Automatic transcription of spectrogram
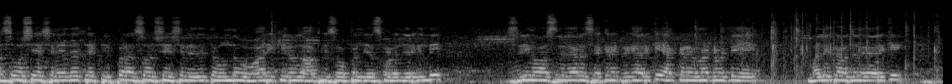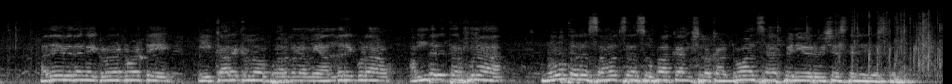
అసోసియేషన్ ఏదైతే టిప్పర్ అసోసియేషన్ ఏదైతే ఉందో వారికి ఈరోజు ఆఫీస్ ఓపెన్ చేసుకోవడం జరిగింది. శ్రీనివాసులు గారు సెక్రటరీ గారికి అక్కడే ఉన్నటువంటి మల్లికార్జున గారికి. అదేవిధంగా ఇక్కడ ఉన్నటువంటి ఈ కార్యక్రమంలో పాల్గొన్న మీ అందరికీ కూడా అందరి తరఫున నూతన సంవత్సర శుభాకాంక్షలకు advance happy new year wishes తెలియజేస్తున్నాను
